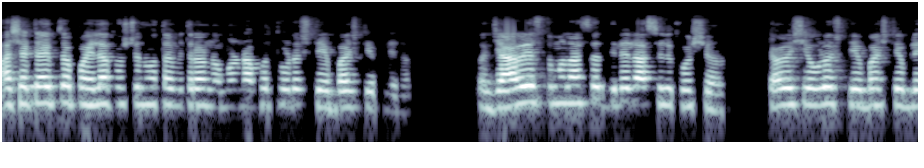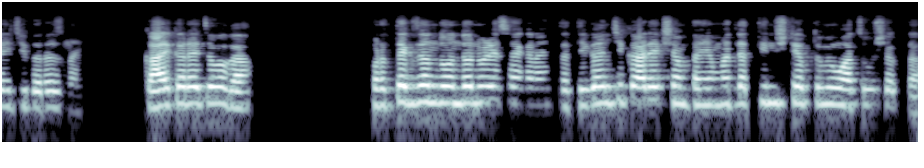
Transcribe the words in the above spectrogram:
अशा टाईपचा पहिला क्वेश्चन होता मित्रांनो. म्हणून आपण थोडं स्टेप बाय स्टेप लिहिलं. पण ज्यावेळेस तुम्हाला असं दिलेलं असेल क्वेश्चन त्यावेळेस एवढं स्टेप बाय स्टेप लिहायची गरज नाही. काय करायचं बघा? प्रत्येक जण दोन दोन वेळेस आहे का नाही? तर तिघांची कार्यक्षमता ह्यामधल्या तीन स्टेप तुम्ही वाचवू शकता.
